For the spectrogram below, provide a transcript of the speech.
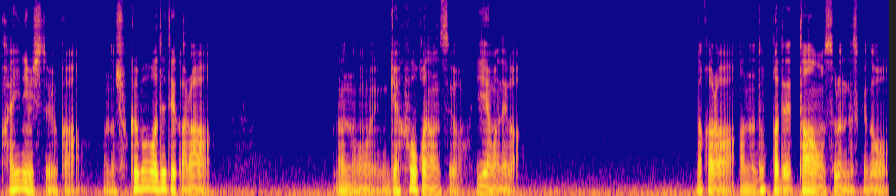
帰り道というか、あの、職場を出てから、あの、逆方向なんですよ。家までが。だから、あの、どっかでターンをするんですけど、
